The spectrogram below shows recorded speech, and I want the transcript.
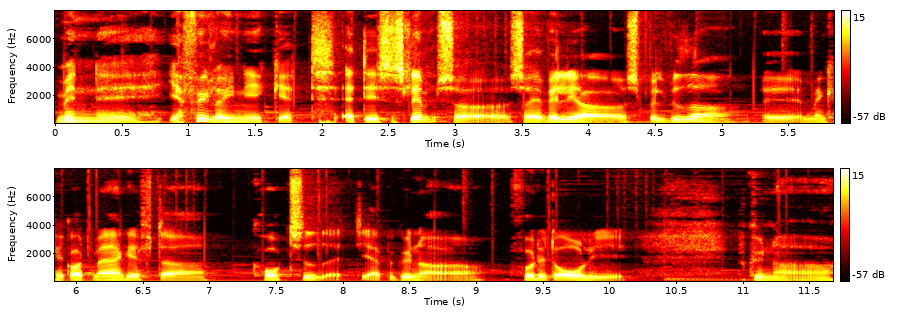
Men øh, jeg føler egentlig ikke, at, at det er så slemt, så, så jeg vælger at spille videre. Øh, man kan godt mærke efter kort tid, at jeg begynder at få det dårlige, begynder at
